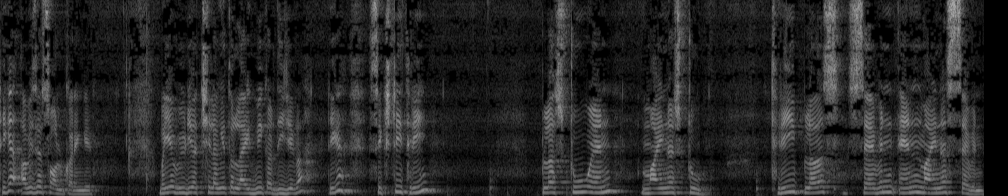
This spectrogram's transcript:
ठीक है? अब इसे सॉल्व करेंगे। भैया वीडियो अच्छी लगी तो लाइक भी कर दीजिएगा। ठीक है? Sixty three plus two n minus two three plus seven n minus seven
